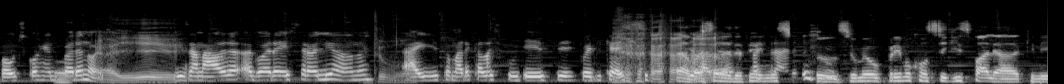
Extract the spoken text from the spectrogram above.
Volte correndo para nós. aí. Lisa Mara agora é australiana. Muito bom. Aí tomara que ela escute esse podcast. É, mas é, depende. Se, se o meu primo conseguir espalhar que nem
